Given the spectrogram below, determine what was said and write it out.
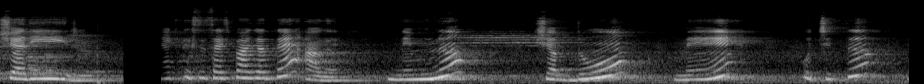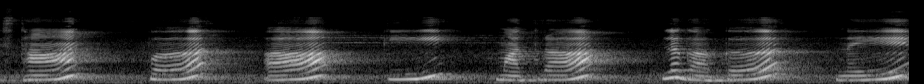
शरीर। नेक्स्ट एक्सरसाइज पर आ जाते हैं आगे। निम्न शब्दों में उचित स्थान पर आ की मात्रा लगाकर नए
